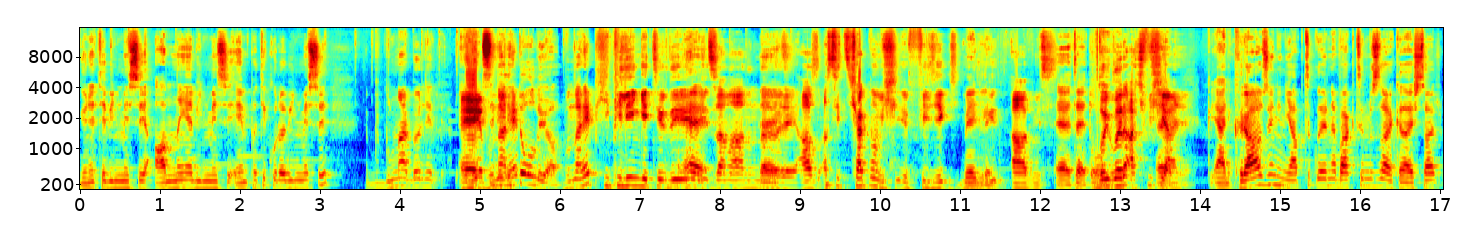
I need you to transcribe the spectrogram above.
yönetebilmesi, anlayabilmesi, empati kurabilmesi bu- bunlar böyle Ee, bunlar hep- oluyor. Bunlar hep hippiliğin getirdiği Evet. zamanında Evet. böyle az asit çakmamış e, fizik Belli. abimiz. Evet evet. O o- duyguları açmış Evet. yani. Yani Krause'nin yaptıklarına baktığımızda arkadaşlar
